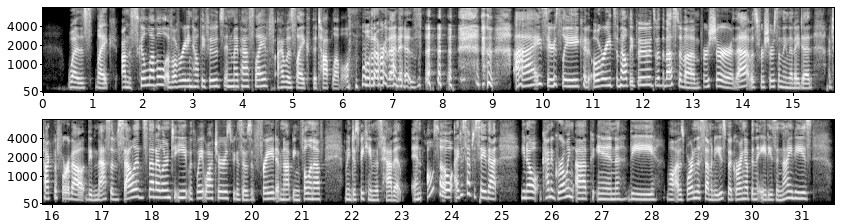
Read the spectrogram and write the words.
was like on the skill level of overeating healthy foods in my past life. I was like the top level, whatever that is. I seriously could overeat some healthy foods with the best of them for sure. That was for sure something that I did. I've talked before about the massive salads that I learned to eat with Weight Watchers because I was afraid of not being full enough. I mean, just became this habit. And also, I just have to say that, you know, kind of growing up in the, well, I was born in the 70s, but growing up in the 80s and 90s,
